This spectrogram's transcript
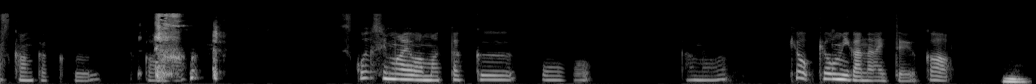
す感覚とかは、少し前は全く、こう、あの、興興味がないというか、うん。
